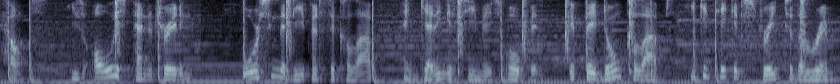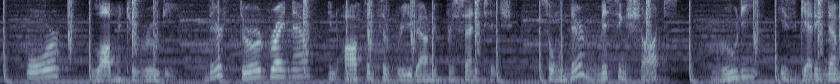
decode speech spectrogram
helps. He's always penetrating, forcing the defense to collapse and getting his teammates open. If they don't collapse, he can take it straight to the rim or lob it to Rudy. They're third right now in offensive rebounding percentage, so when they're missing shots, Rudy is getting them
